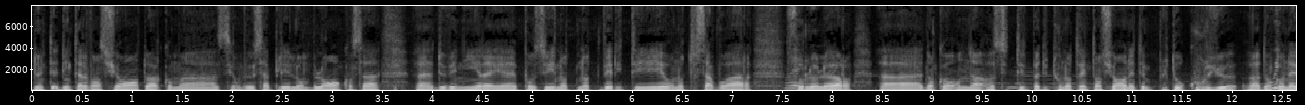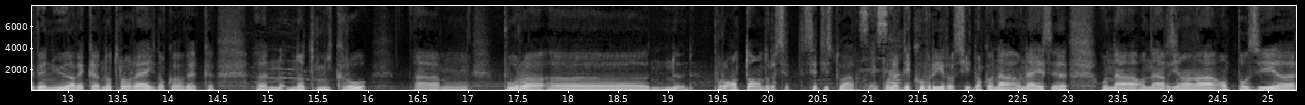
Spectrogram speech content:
d'intervention, toi, comme si on veut s'appeler l'homme blanc, comme ça, de venir et poser notre, notre vérité ou notre savoir sur le leur. donc, on a, c'était pas du tout notre intention. On était plutôt curieux. donc, on est venu avec notre oreille, donc avec notre micro euh, pour euh, pour entendre cette, cette histoire et pour la découvrir aussi. Donc on a on a euh, on a on a rien à imposer euh,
